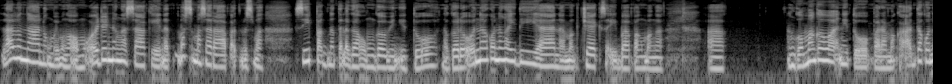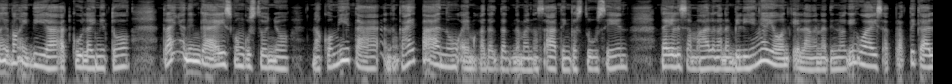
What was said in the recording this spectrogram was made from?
Lalo na nung may mga umu-order na nga sa akin at mas masarap at mas masipag na talaga akong gawin ito. Nagkaroon na ako ng idea na mag-check sa iba pang mga ah, ang gumagawa nito para maka-add ako ng ibang idea at kulay nito. Try nyo din guys kung gusto nyo na kumita ng kahit paano ay makadagdag naman ng sa ating gastusin. Dahil sa mahal nga ng bilihin ngayon, kailangan natin maging wise at practical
